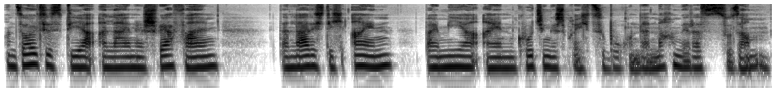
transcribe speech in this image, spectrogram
Und sollte es dir alleine schwerfallen, dann lade ich dich ein, bei mir ein Coaching-Gespräch zu buchen. Dann machen wir das zusammen.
